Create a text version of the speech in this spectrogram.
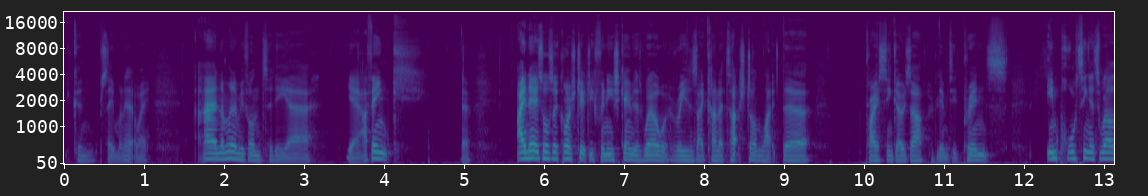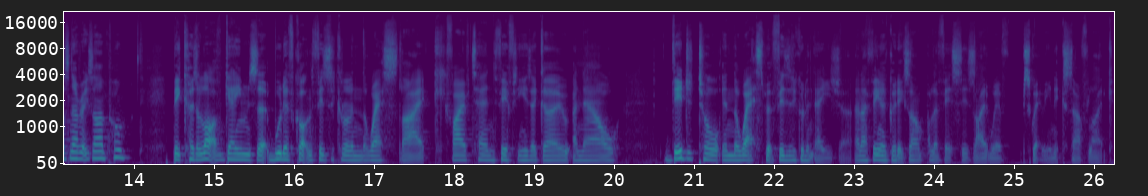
you can save money that way. And I'm going to move on to the, uh, yeah, I think, no, I know it's also contradictory for niche games as well, with reasons I kind of touched on, like the pricing goes up, limited prints, importing as well as another example, because a lot of games that would have gotten physical in the West like 5, 10, 15 years ago are now digital in the West but physical in Asia. And I think a good example of this is like with Square Enix stuff like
